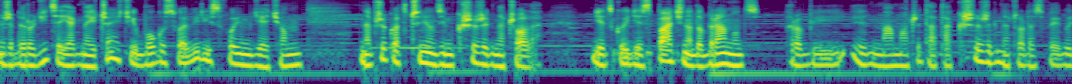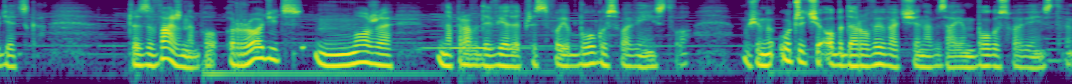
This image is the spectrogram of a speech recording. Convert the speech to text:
żeby rodzice jak najczęściej błogosławili swoim dzieciom, na przykład czyniąc im krzyżyk na czole. Dziecko idzie spać na dobranoc, robi y, mama czy tata krzyżyk na czole swojego dziecka. To jest ważne, bo rodzic może naprawdę wiele przez swoje błogosławieństwo. Musimy uczyć się obdarowywać się nawzajem błogosławieństwem.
